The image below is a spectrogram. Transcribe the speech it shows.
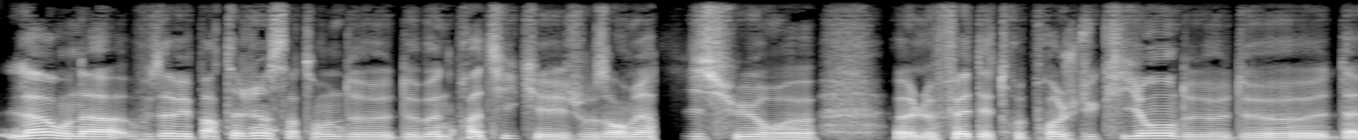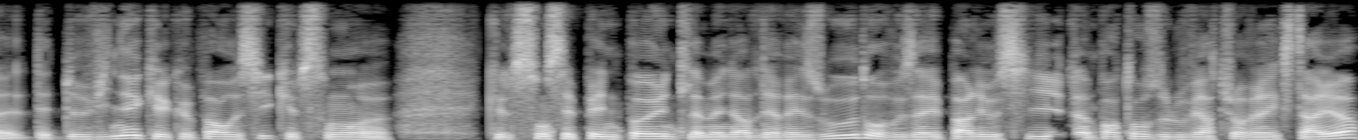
Là, on a, vous avez partagé un certain nombre de bonnes pratiques et je vous en remercie sur euh, le fait d'être proche du client, de, de, d'être deviné quelque part aussi quels sont, euh, quels sont ses pain points, la manière de les résoudre. Vous avez parlé aussi de l'importance de l'ouverture vers l'extérieur.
